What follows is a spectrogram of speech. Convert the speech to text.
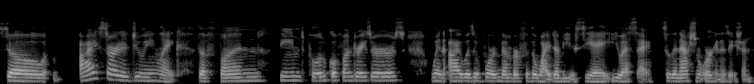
so I started doing like the fun themed political fundraisers when I was a board member for the YWCA USA, so the national organization.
